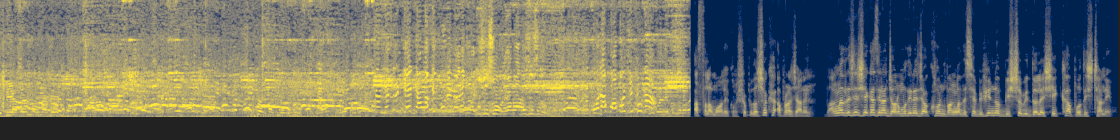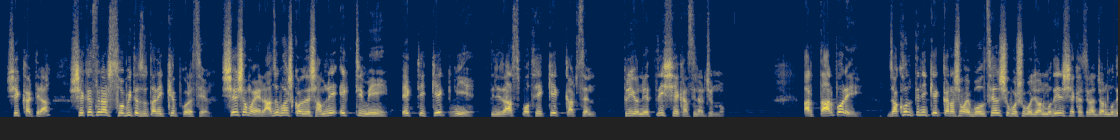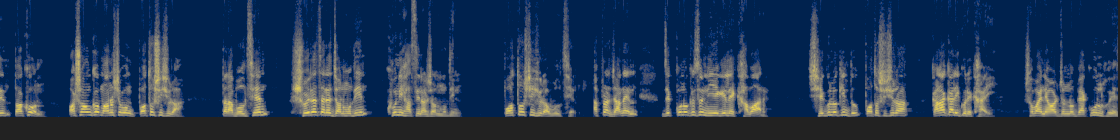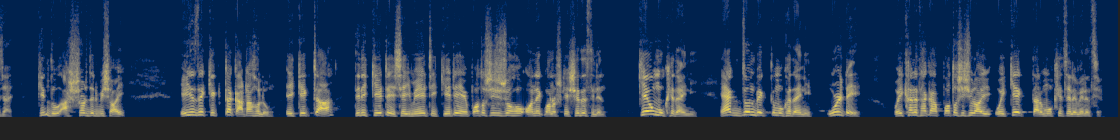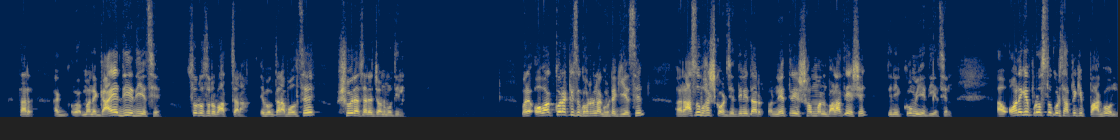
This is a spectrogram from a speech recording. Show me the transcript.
ইতিহাসের আসসালামু আলাইকুম। সুপ্রদর্শক আপনারা জানেন, বাংলাদেশে শেখ হাসিনার জন্মদিনে যখন বাংলাদেশের বিভিন্ন বিশ্ববিদ্যালয়ে শিক্ষা প্রতিষ্ঠানে শিক্ষার্থীরা শেখ হাসিনার ছবিতে জুতা নিক্ষেপ করেছে, সে সময়ে রাজু ভাস্কর্যের সামনে একটি মেয়ে, একটি কেক নিয়ে তিনি রাজপথে কেক কাটছেন প্রিয় নেত্রী শেখ হাসিনার জন্য। আর তারপরে যখন তিনি কেক কাটার সময় বলছেন, শুভ শুভ জন্মদিন, শেখ হাসিনার জন্মদিন, তখন অসংখ্য মানুষ এবং পথ শিশুরা তারা বলছেন, স্বৈরাচারের জন্মদিন খুনি হাসিনার জন্মদিন। পথ শিশুরা বলছেন, আপনারা জানেন যে কোনো কিছু নিয়ে গেলে খাবার, সেগুলো কিন্তু পথ শিশুরা কাড়াকাড়ি করে খায়। সবাই নেওয়ার জন্য ব্যাকুল হয়ে যায়। কিন্তু আশ্চর্যের বিষয়, এই যে কেকটা কাটা হলো, এই কেকটা তিনি কেটে, সেই মেয়েটি কেটে পথ শিশুসহ অনেক মানুষকে সেধেছিলেন। কেউ মুখে দেয়নি, একজন ব্যক্তি মুখে দেয়নি, উল্টে ওইখানে থাকা পথ শিশুরা ওই কেক তার মুখে চেলে মেরেছে। তার মানে গায়ে দিয়ে দিয়েছে ছোট ছোট বাচ্চারা এবং তারা বলছে স্বৈরাচারের জন্মদিন মানে অবাক করা কিছু ঘটনা ঘটে গিয়েছে রাসু ভাস্কর্যে তিনি তার নেত্রীর সম্মান বাড়াতে এসে তিনি কমিয়ে দিয়েছেন অনেকে প্রশ্ন করেছে আপনি কি পাগল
